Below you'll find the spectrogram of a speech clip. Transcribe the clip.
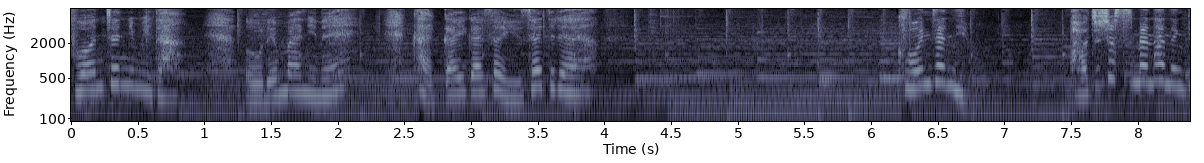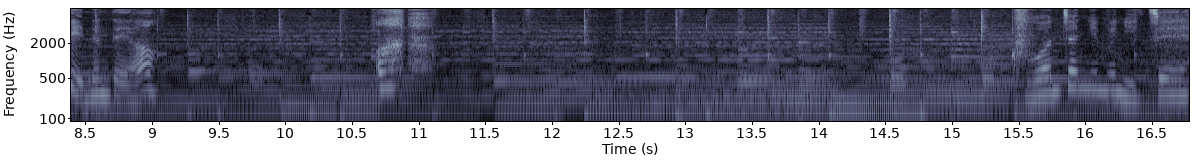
구원자님이다. 오랜만이네. 가까이 가서 인사드려요. 구원자님, 봐주셨으면 하는 게 있는데요. 구원자님은 이제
